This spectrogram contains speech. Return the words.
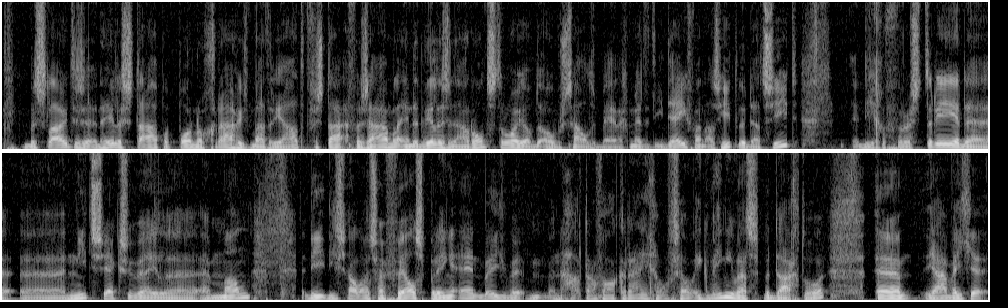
besluiten ze een hele stapel pornografisch materiaal te verzamelen. En dat willen ze dan rondstrooien op de Obersalzberg. Met het idee van als Hitler dat ziet, die gefrustreerde, eh, niet-seksuele eh, man, die, die zal uit zijn vel springen en weet een hartaanval krijgen of zo. Ik weet niet wat ze bedacht hoor. Eh, ja, weet je,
